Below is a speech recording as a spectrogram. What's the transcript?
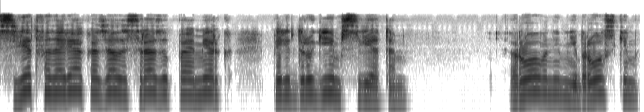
Свет фонаря, казалось, сразу померк перед другим светом, ровным, неброским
